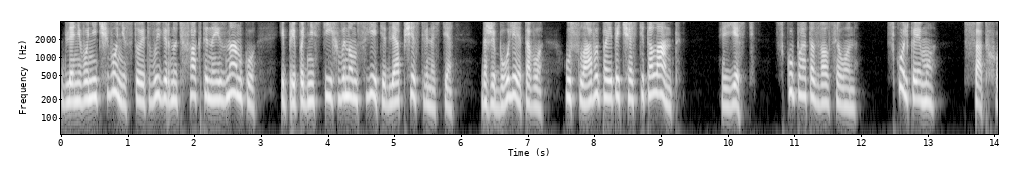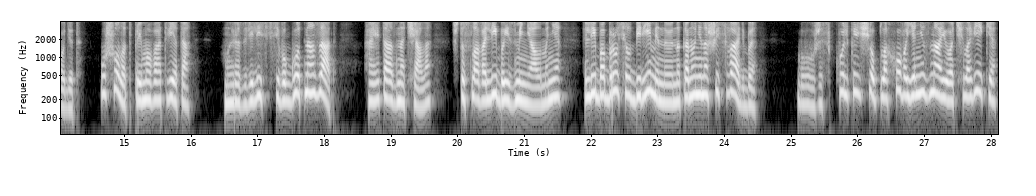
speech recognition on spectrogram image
Для него ничего не стоит вывернуть факты наизнанку — и преподнести их в ином свете для общественности. Даже более того, у Славы по этой части талант. «Есть», — скупо отозвался он. «Сколько ему?» «В сад ходит». Ушел от прямого ответа. «Мы развелись всего год назад, а это означало, что Слава либо изменял мне, либо бросил беременную накануне нашей свадьбы. Боже, сколько еще плохого я не знаю о человеке,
